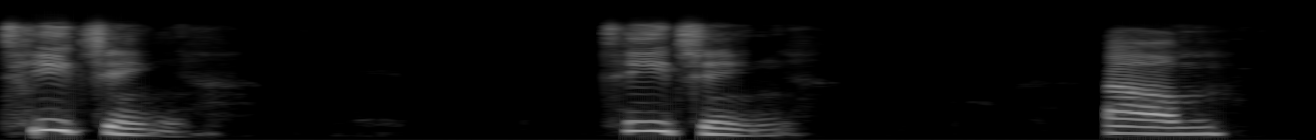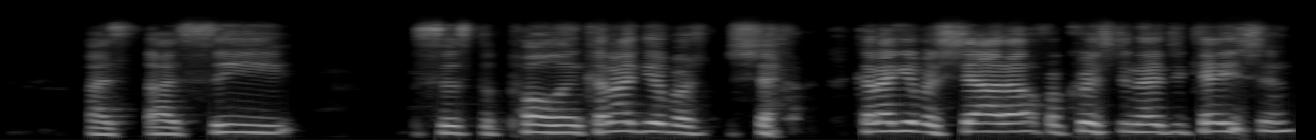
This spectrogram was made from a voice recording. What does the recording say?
teaching. Teaching. Um, I, I see Sister Poland. Can I give a shout? can I give a shout out for Christian education?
